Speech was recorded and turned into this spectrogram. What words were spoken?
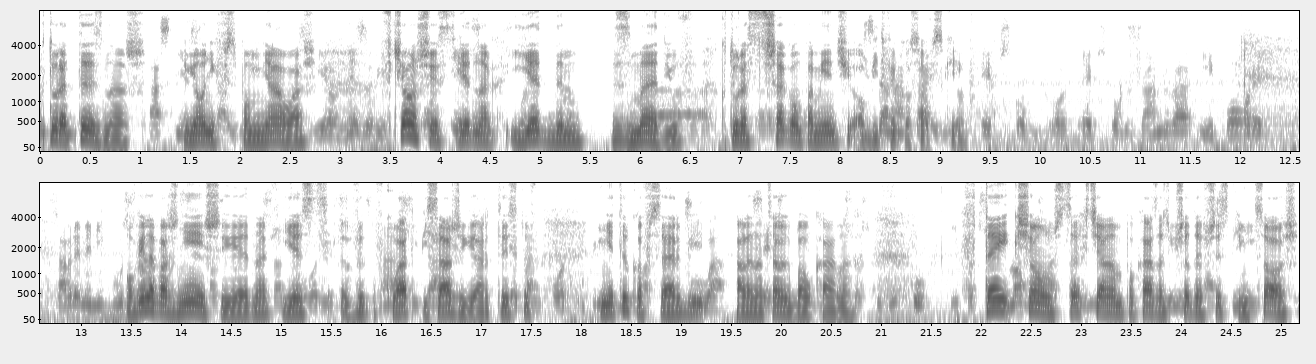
które ty znasz i o nich wspomniałaś, wciąż jest jednak jednym z mediów, które strzegą pamięci o Bitwie Kosowskiej. O wiele ważniejszy jednak jest wkład pisarzy i artystów nie tylko w Serbii, ale na całych Bałkanach. W tej książce chciałam pokazać przede wszystkim coś,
